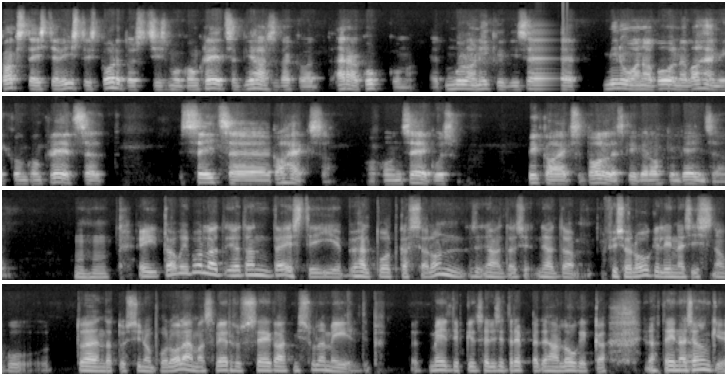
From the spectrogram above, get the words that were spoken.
kaksteist ja viisteist kordust, siis mu konkreetsed lihased hakkavad ära kukkuma, et mul on ikkagi see minu anaboolne vahemik on konkreetselt seitse, kaheksa on see, kus pikaaegselt olles kõige rohkem gain'e on mm. -hmm. ei, ta võib olla ja ta on täiesti ühelt poolt, kas seal on nii-öelda, nii-öelda füsioloogiline siis nagu tõendatus sinu puhul olemas versus see ka, et mis sulle meeldib. Et meeldibki selliseid reppe teha, on loogika. noh, teine asi ongi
